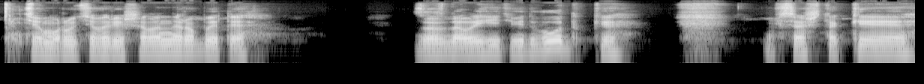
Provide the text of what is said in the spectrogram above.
В цьому році вирішили не робити заздалегідь відводки. Все ж таки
